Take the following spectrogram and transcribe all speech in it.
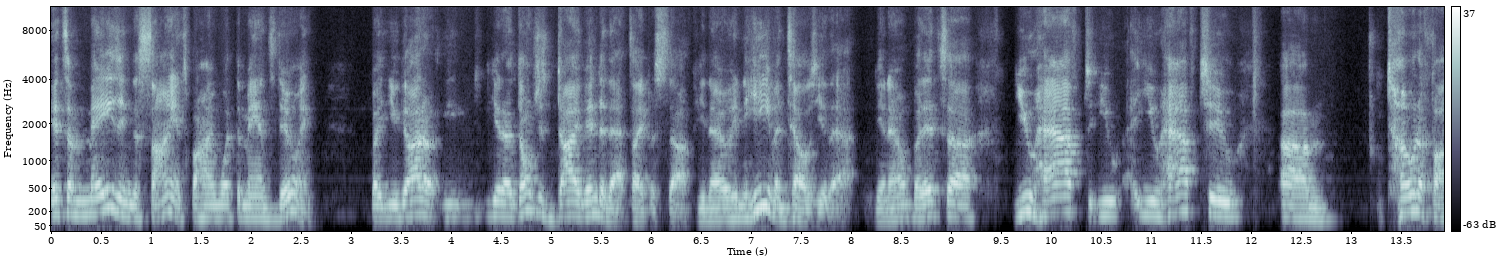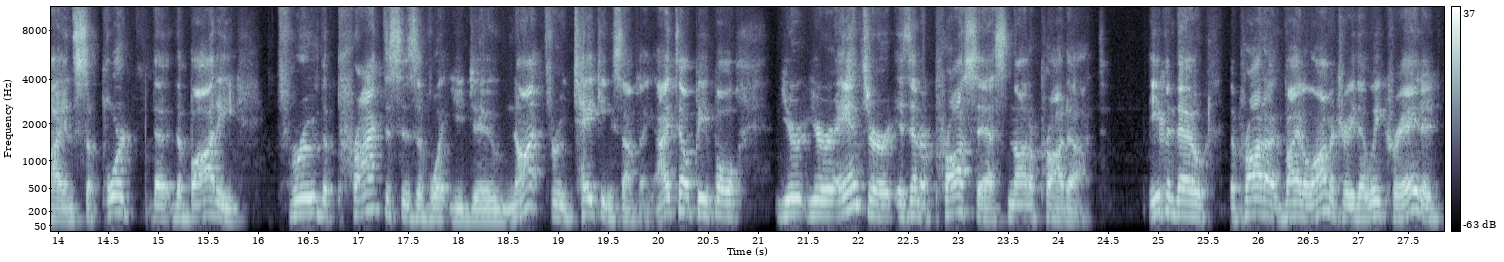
It's amazing the science behind what the man's doing. But you gotta, you, know, don't just dive into that type of stuff, you know. And he even tells you that, you know. But it's uh, you have to you you have to um, tonify and support the the body through the practices of what you do, not through taking something. I tell people your your answer is in a process, not a product. Even mm-hmm. though the product vitalometry that we created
